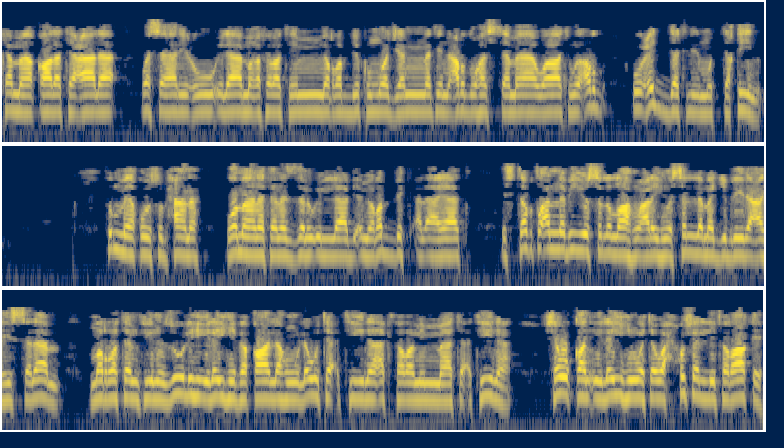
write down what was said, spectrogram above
كما قال تعالى وسارعوا إلى مغفرة من ربكم وجنة عرضها السماوات والأرض أعدت للمتقين. ثم يقول سبحانه وما نتنزل إلا بأمر ربك. الآيات استبطأ النبي صلى الله عليه وسلم جبريل عليه السلام مرة في نزوله إليه فقال له لو تأتينا أكثر مما تأتينا شوقا إليه وتوحشا لفراقه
